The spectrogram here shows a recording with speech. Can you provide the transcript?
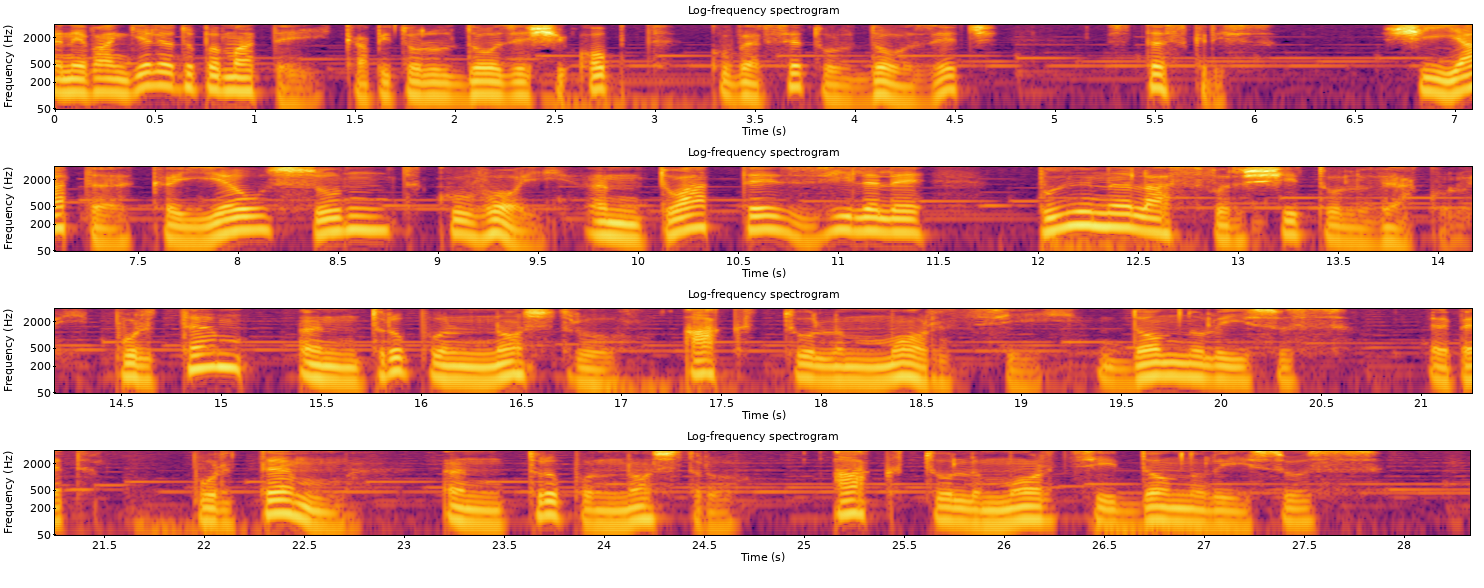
În Evanghelia după Matei, capitolul 28, cu versetul 20, stă scris Și iată că eu sunt cu voi în toate zilele până la sfârșitul veacului. Purtăm în trupul nostru actul morții Domnului Isus. Repet, purtăm în trupul nostru actul morții Domnului Isus,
